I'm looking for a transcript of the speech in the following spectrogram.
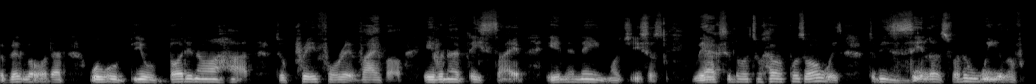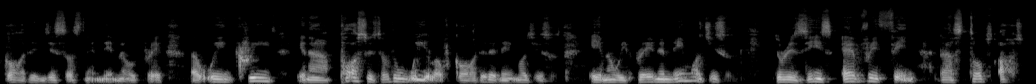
We pray, Lord, that we will you burden our heart to pray for revival even at this time in the name of Jesus. We ask the Lord to help us always to be zealous for the will of God in Jesus' name. Amen. We pray that we increase in our pursuit of the will of God in the name of Jesus. Amen. We pray in the name of Jesus to resist everything that stops us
